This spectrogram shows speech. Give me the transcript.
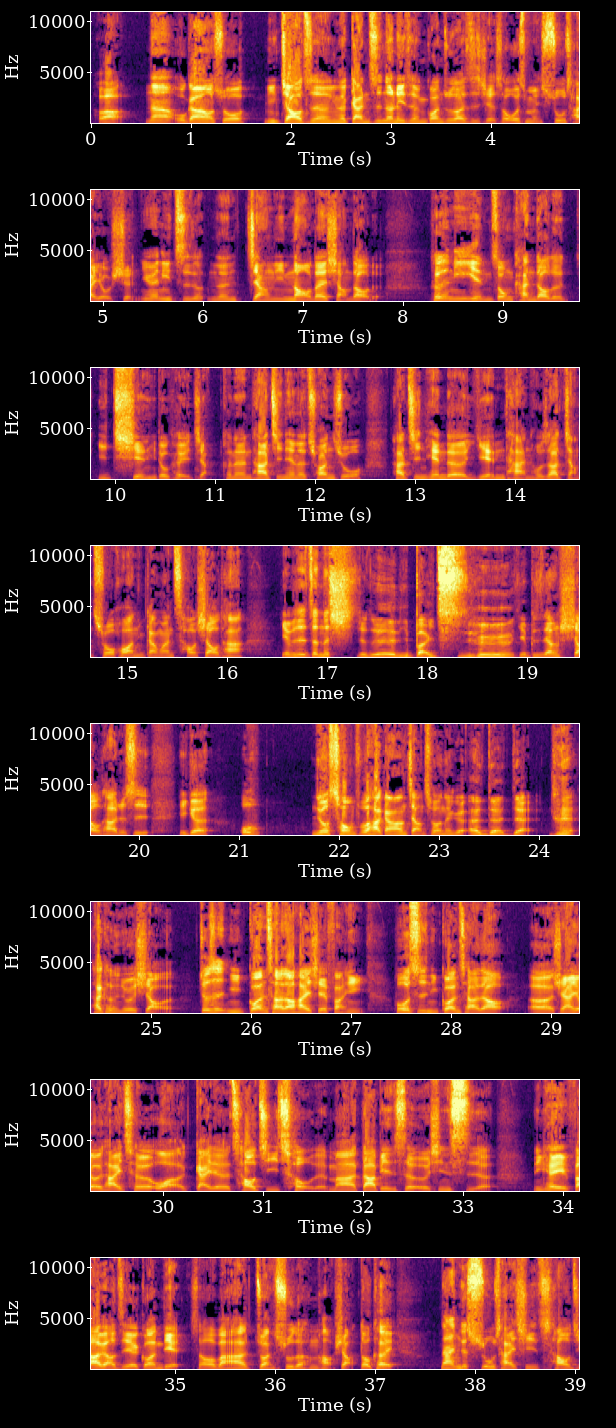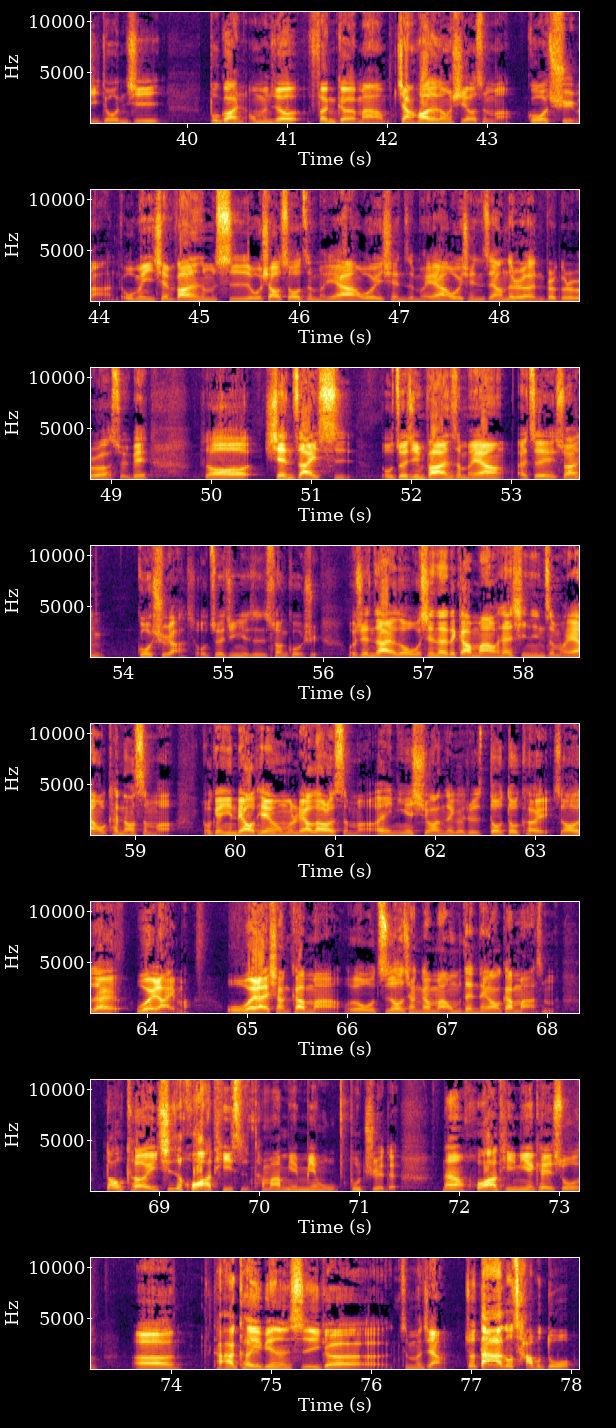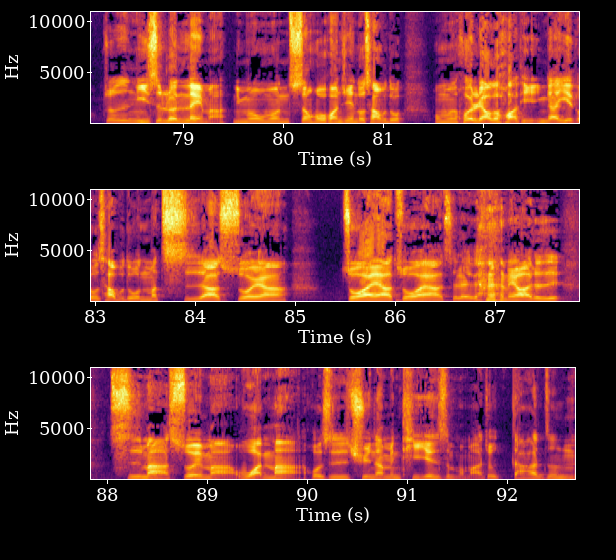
好吧？那我刚刚有说，你只要只能你的感知能力只能关注在自己的时候，为什么你素材有限？因为你只能讲你脑袋想到的，可是你眼中看到的一切你都可以讲。可能他今天的穿着，他今天的言谈，或者他讲错话，你敢不敢嘲笑他？也不是真的，就是你白痴呵，也不是这样笑他，就是一个哦，你就重复他刚刚讲错那个，啊对对，他可能就会笑了。就是你观察到他一些反应，或者是你观察到，呃，现在有一台车，哇，改得超级丑的，妈大变色，恶心死了。你可以发表自己的观点，然后把它转述得很好笑，都可以。那你的素材其实超级多，你其实。不管我们就分隔嘛，讲话的东西有什么过去嘛？我们以前发生什么事？我小时候怎么样？我以前怎么样？我以前是怎样的人？不不不，随便。然后现在是我最近发生什么样？哎，这也算过去啊。我最近也是算过去。我现在说，我现在在干嘛？我现在心情怎么样？我看到什么？我跟你聊天，我们聊到了什么？哎，你也喜欢这个？就是都都可以。然后在未来嘛，我未来想干嘛？我我之后想干嘛？我们等等要干嘛？什么？都可以，其实话题是他妈绵绵不绝的。那话题你也可以说，呃，它可以变成是一个怎么讲？就大家都差不多，就是你是人类嘛，你们我们生活环境也都差不多，我们会聊的话题应该也都差不多。那么吃啊、睡啊、做爱啊、做爱啊之类的，没有啊，就是吃嘛、睡嘛、玩嘛，或是去哪边体验什么嘛，就大家这种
